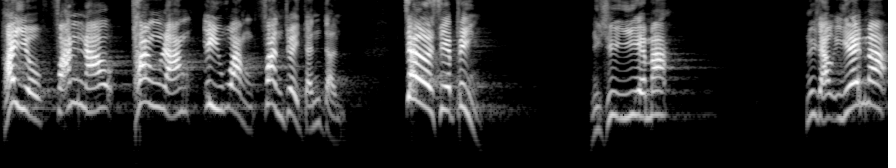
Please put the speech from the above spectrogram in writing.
还有烦恼、贪婪、欲望、犯罪等等这些病，你去医院吗？你找医院吗？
